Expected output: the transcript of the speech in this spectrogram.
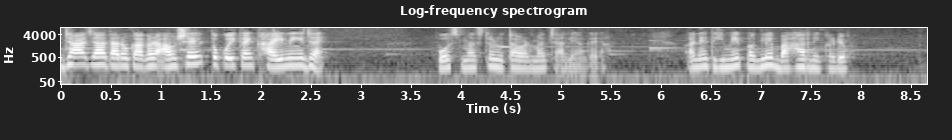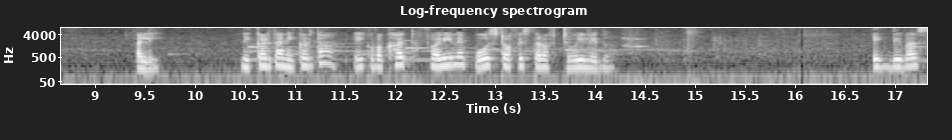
જા જા, તારો કાગળ આવશે તો કોઈ કંઈ ખાઈ નહીં જાય. પોસ્ટ માસ્ટર ઉતાવળમાં ચાલ્યા ગયા અને ધીમે પગલે બહાર નીકળ્યો. અલી નીકળતા નીકળતા એક વખત ફરીને પોસ્ટ ઓફિસ તરફ જોઈ લીધું. એક દિવસ,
